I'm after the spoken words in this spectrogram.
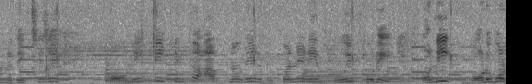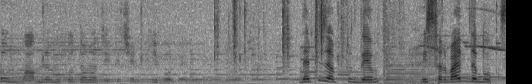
আমরা দেখছি যে অনেকেই কিন্তু আপনাদের দোকানের এই বই পড়ে অনেক বড় বড় মামলা মোকদ্দমা জিতেছেন কি বলবেন That is up to them. We survive the books.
